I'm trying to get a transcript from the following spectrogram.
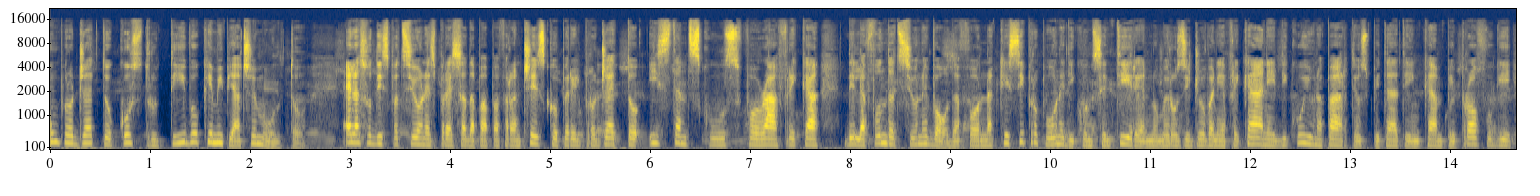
un progetto costruttivo che mi piace molto. È la soddisfazione espressa da Papa Francesco per il progetto Instant Schools for Africa della Fondazione Vodafone che si propone di consentire a numerosi giovani africani, di cui una parte ospitati in campi profughi,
